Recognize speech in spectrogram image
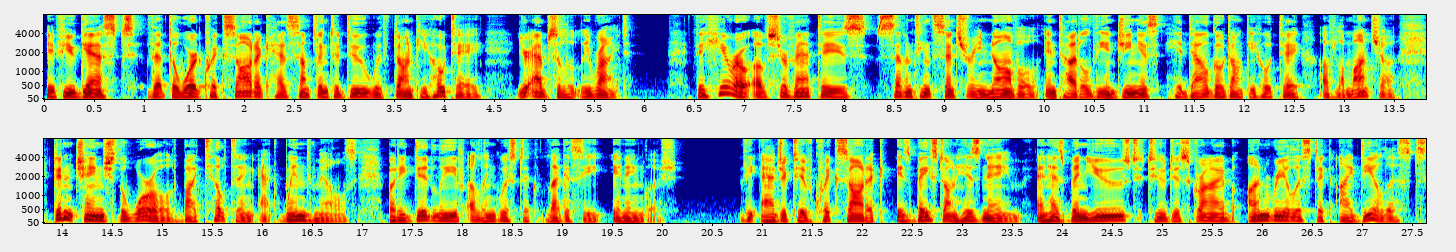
If you guessed that the word quixotic has something to do with Don Quixote, you're absolutely right. The hero of Cervantes' 17th century novel entitled The Ingenious Hidalgo Don Quixote of La Mancha didn't change the world by tilting at windmills, but he did leave a linguistic legacy in English. The adjective quixotic is based on his name and has been used to describe unrealistic idealists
